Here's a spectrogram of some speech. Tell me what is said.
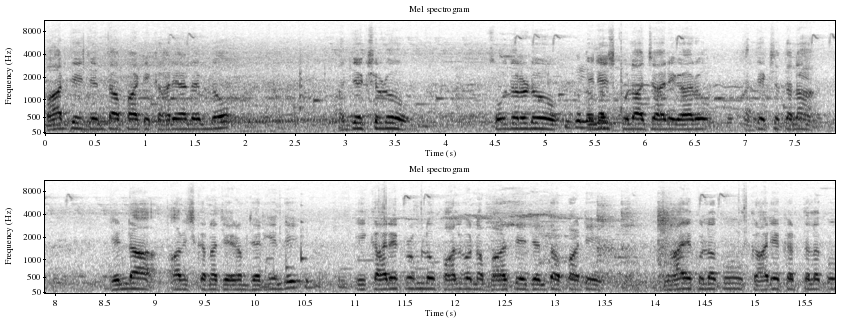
భారతీయ జనతా పార్టీ కార్యాలయంలో అధ్యక్షుడు సోదరుడు దినేష్ కులాచారి గారు అధ్యక్షతన జెండా ఆవిష్కరణ చేయడం జరిగింది. ఈ కార్యక్రమంలో పాల్గొన్న భారతీయ జనతా పార్టీ నాయకులకు కార్యకర్తలకు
